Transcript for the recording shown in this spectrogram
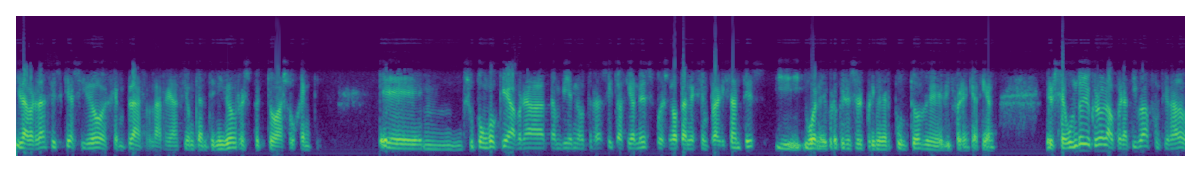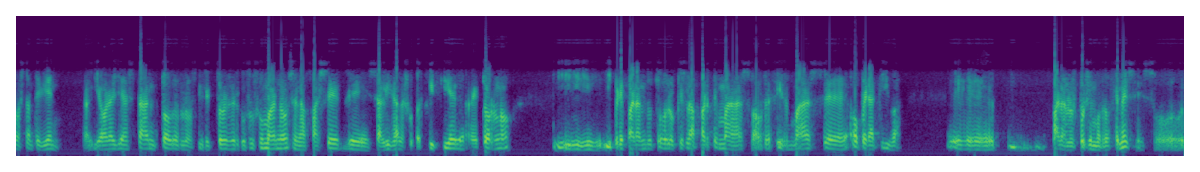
Y la verdad es que ha sido ejemplar la reacción que han tenido respecto a su gente. Eh, supongo que habrá también otras situaciones pues no tan ejemplarizantes y, bueno, yo creo que ese es el primer punto de diferenciación. El segundo, yo creo, que la operativa ha funcionado bastante bien y ahora ya están todos los directores de recursos humanos en la fase de salida a la superficie, de retorno y, preparando todo lo que es la parte más, vamos a decir, más eh, operativa eh, para los próximos 12 meses o,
